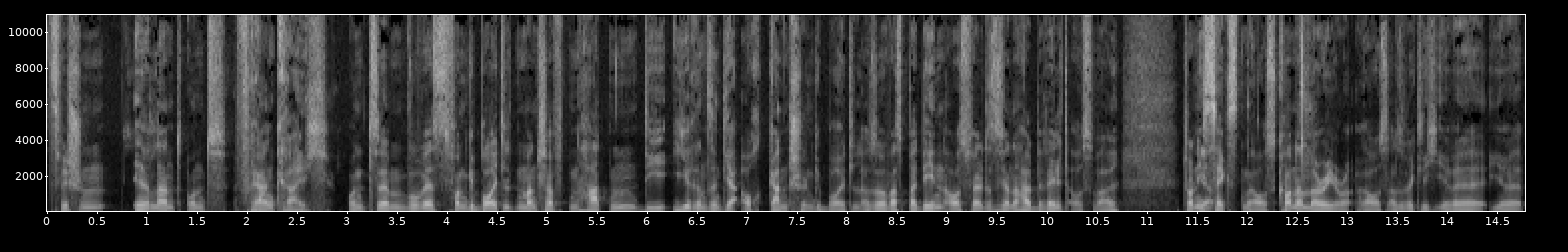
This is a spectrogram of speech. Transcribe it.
zwischen Irland und Frankreich. Und ähm, wo wir es von gebeutelten Mannschaften hatten, die Iren sind ja auch ganz schön gebeutelt. Also was bei denen ausfällt, das ist ja eine halbe Weltauswahl. Johnny ja. Sexton raus, Conor Murray raus, also wirklich ihre, ihre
